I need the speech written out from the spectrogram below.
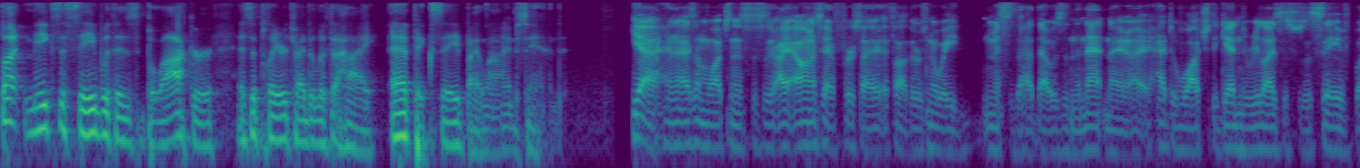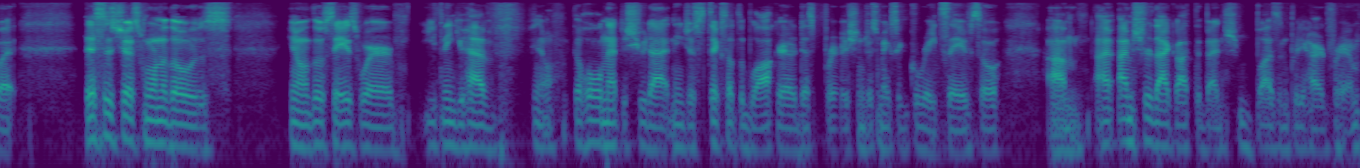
but makes a save with his blocker as the player tried to lift it high. Epic save by Limesand. Yeah, and as I'm watching this, this is I honestly at first I, I thought there was no way he misses that. That was in the net, and I, I, had to watch it again to realize this was a save. But this is just one of those, you know, those saves where you think you have, you know, the whole net to shoot at, and he just sticks up the blocker out of desperation, just makes a great save. So um, I, I'm sure that got the bench buzzing pretty hard for him.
